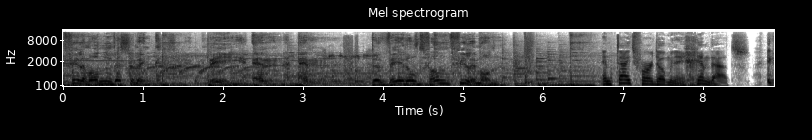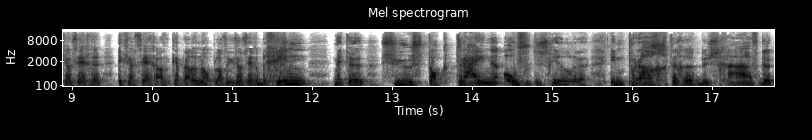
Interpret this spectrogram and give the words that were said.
Filemon Wesselink. BNN. De wereld van Filemon. En tijd voor dominee Gremdaad. Ik zou zeggen, ik zou zeggen, ik heb wel een oplossing. Ik zou zeggen, begin met de zuurstoktreinen over te schilderen. In prachtige, beschaafde,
